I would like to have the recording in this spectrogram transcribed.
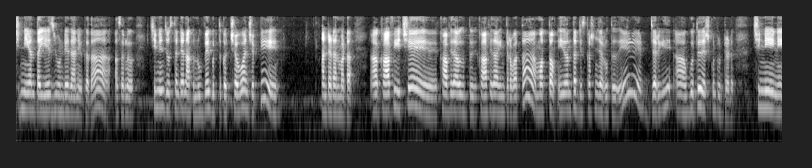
చిన్ని అంత ఏజ్ ఉండేదానివి కదా. అసలు చిన్నిని చూస్తుంటే నాకు నువ్వే గుర్తుకొచ్చావు అని చెప్పి అంటాడనమాట కాఫీ ఇచ్చి కాఫీ తాగుతుంది కాఫీ తాగిన తర్వాత మొత్తం ఇదంతా డిస్కషన్ జరుగుతుంది. జరిగి గుర్తు గుర్తు తెచ్చుకుంటుంటాడు. చిన్నీని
